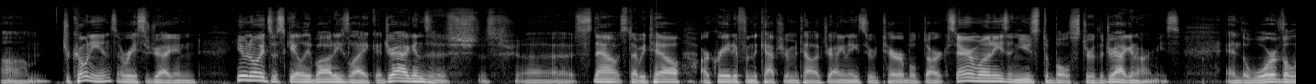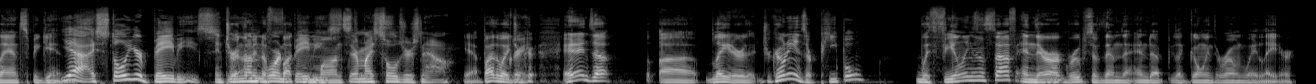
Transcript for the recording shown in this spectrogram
Um, Draconians, a race of dragon humanoids with scaly bodies like a dragon's, a sh- uh, snout, stubby tail, are created from the capture of metallic dragon eggs through terrible dark ceremonies and used to bolster the dragon armies. And the War of the Lance begins. Yeah, I stole your babies And turned them into fucking babies. monsters. They're my soldiers now. Yeah. By the way, Great. Draco- it ends up uh, later that Draconians are people with feelings and stuff, and there are groups of them that end up like going their own way later.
